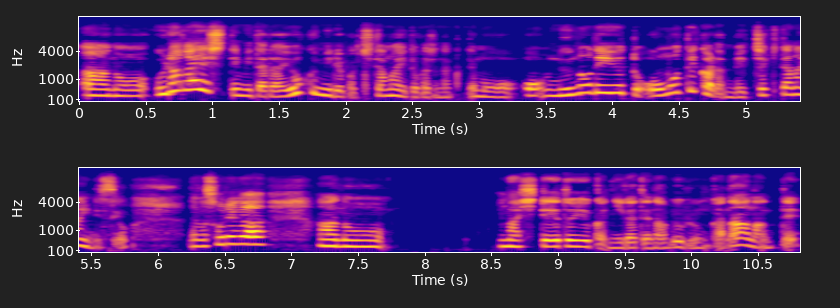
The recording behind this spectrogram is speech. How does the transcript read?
あの、裏返してみたらよく見れば汚いとかじゃなくて、もう、布で言うと表からめっちゃ汚いんですよ。なんかそれが、あの、まあ否定というか苦手な部分かななんて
